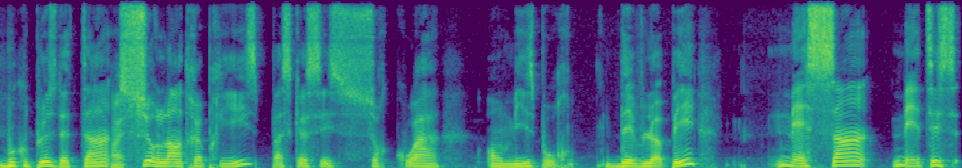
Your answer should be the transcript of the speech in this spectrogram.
beaucoup plus de temps Ouais. sur l'entreprise parce que c'est sur quoi on mise pour développer, mais sans, mais tu sais,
